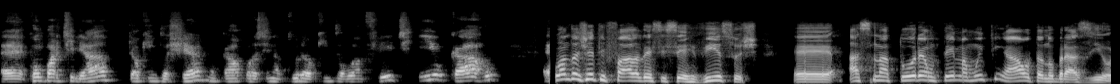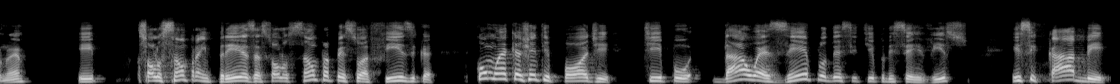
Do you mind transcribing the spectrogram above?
é, compartilhado, que é o Quinto Share, o carro por assinatura é o Quinto One Fleet, e o carro. É Quando a gente fala desses serviços, é, assinatura é um tema muito em alta no Brasil, não é? E solução para empresa, solução para pessoa física. Como é que a gente pode tipo, dar o exemplo desse tipo de serviço e se cabe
